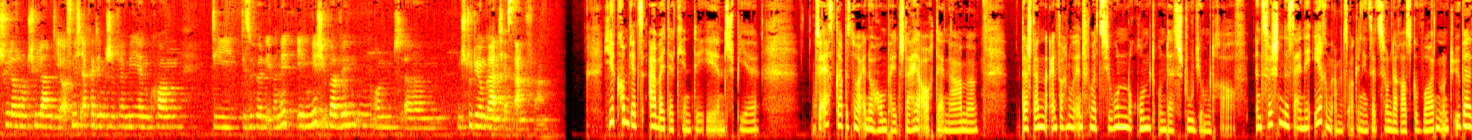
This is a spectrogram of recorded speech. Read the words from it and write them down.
Schülerinnen und Schülern, die aus nicht akademischen Familien kommen, die diese Hürden eben nicht, eben nicht überwinden und ähm, ein Studium gar nicht erst anfangen. Hier kommt jetzt arbeiterkind.de ins Spiel. Zuerst gab es nur eine Homepage, daher auch der Name. Da standen einfach nur Informationen rund um das Studium drauf. Inzwischen ist eine Ehrenamtsorganisation daraus geworden und über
